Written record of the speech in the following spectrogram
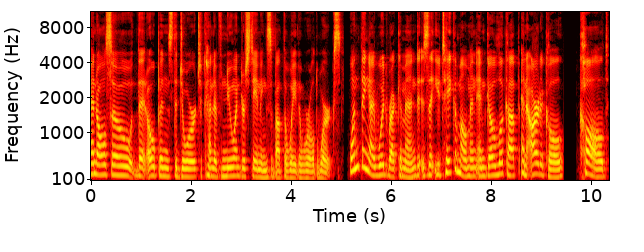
and also that opens the door to kind of new understandings about the way the world works. One thing I would recommend is that you take a moment and go look up an article called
